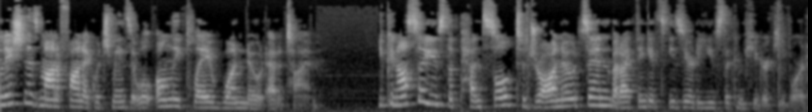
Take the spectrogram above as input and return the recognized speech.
Soundation is monophonic, which means it will only play one note at a time. You can also use the pencil to draw notes in, but I think it's easier to use the computer keyboard.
